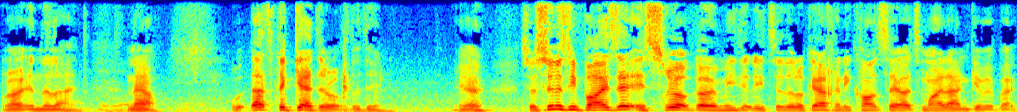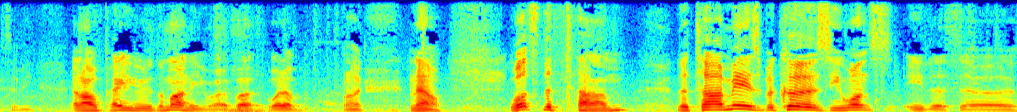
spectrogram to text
right in the land. Now, that's the gather of the din. Yeah. So as soon as he buys it, his schuyot go immediately to the lokech, and he can't say, "Oh, it's my land, give it back to me," and I'll pay you the money. Right? But whatever. Right? Now, what's the tam? The tam is because he wants either to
